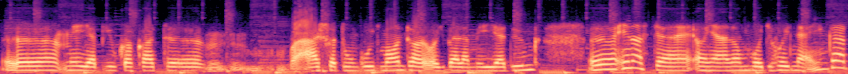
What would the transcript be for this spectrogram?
ö, mélyebb lyukakat ö, áshatunk, úgymond, hogy belemélyedünk. Ö, én azt ajánlom, hogy, hogy ne inkább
